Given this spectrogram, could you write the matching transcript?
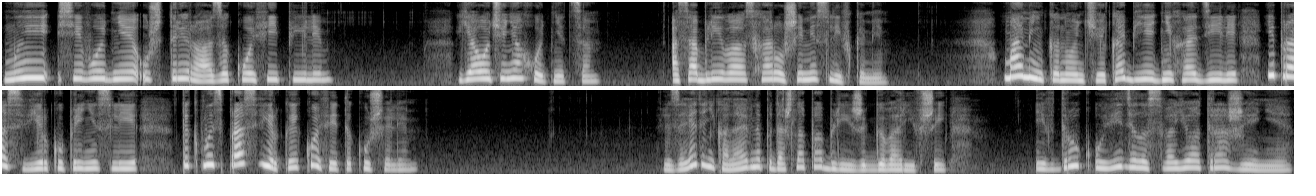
Мы сегодня уж три раза кофе пили. Я очень охотница, особливо с хорошими сливками. Маменька нонче к обедне ходили и просвирку принесли, так мы с просвиркой кофе-то кушали. Лизавета Николаевна подошла поближе к говорившей и вдруг увидела свое отражение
